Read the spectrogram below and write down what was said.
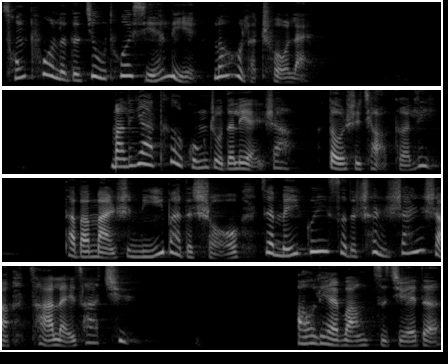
从破了的旧拖鞋里露了出来。玛利亚特公主的脸上都是巧克力，他把满是泥巴的手在玫瑰色的衬衫上擦来擦去。奥利艾王子觉得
